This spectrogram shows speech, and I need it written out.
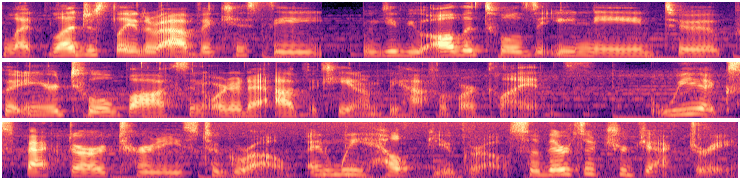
le legislative advocacy. We give you all the tools that you need to put in your toolbox in order to advocate on behalf of our clients. We expect our attorneys to grow and we help you grow. So there's a trajectory.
